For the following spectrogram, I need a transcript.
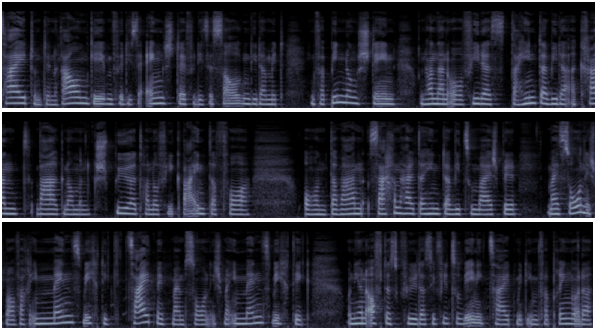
Zeit und den Raum geben für diese Ängste, für diese Sorgen, die damit in Verbindung stehen und haben dann auch vieles dahinter wieder erkannt, wahrgenommen, gespürt, haben auch viel geweint davor. Und da waren Sachen halt dahinter, wie zum Beispiel, mein Sohn ist mir einfach immens wichtig. Die Zeit mit meinem Sohn ist mir immens wichtig. Und ich habe oft das Gefühl, dass ich viel zu wenig Zeit mit ihm verbringe oder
